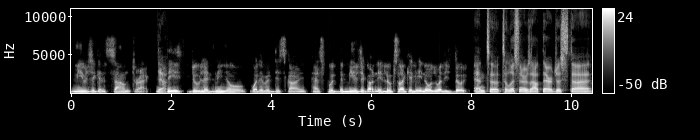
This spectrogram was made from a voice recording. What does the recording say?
music and soundtrack. Yeah. Please do let me know whatever this guy has put the music on. It looks like he knows what he's doing. And to, to listeners out there, just uh,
